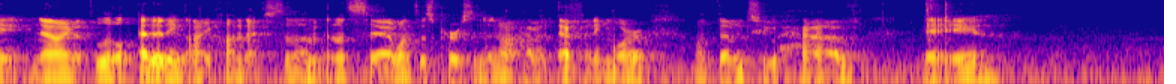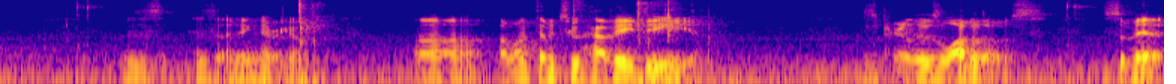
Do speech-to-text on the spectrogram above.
Okay, now I got the little editing icon next to them, and let's say I want this person to not have an F anymore. I want them to have a, is, is editing? There we go. Uh, I want them to have a D, because apparently there's a lot of those. Submit.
